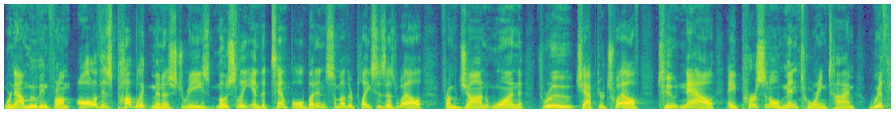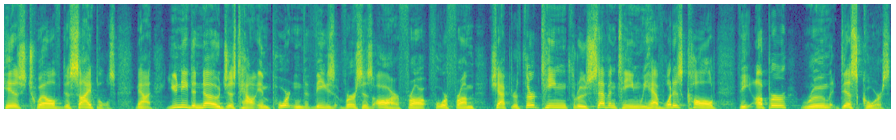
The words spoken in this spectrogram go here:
We're now moving from all of his public ministries, mostly in the temple, but in some other places as well, from John 1 through chapter 12, to now a personal mentoring time with his 12 disciples. Now, you need to know just how important these verses are. For, for from chapter 13 through 17, we have what is called the upper room discourse.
